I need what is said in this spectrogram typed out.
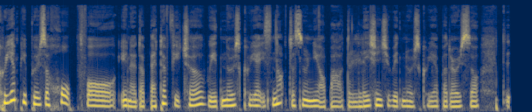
Korean people's hope for you know the better future with North Korea is not just only about the relationship with North Korea, but also the,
